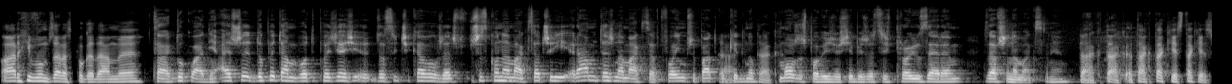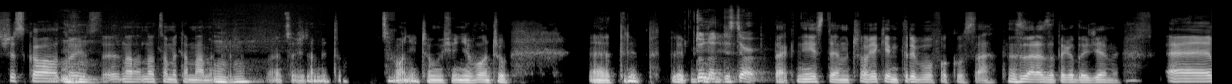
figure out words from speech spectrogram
o archiwum zaraz pogadamy. Tak, dokładnie. A jeszcze dopytam, bo powiedziałeś e, dosyć ciekawą rzecz. Wszystko na maksa, czyli RAM też na maksa. W twoim przypadku, Tak, kiedy no, tak. możesz powiedzieć o siebie, że jesteś pro-userem, zawsze na maksa, nie? Tak, tak, tak, tak jest, tak jest. Wszystko to Mhm. jest, e, no, no co my tam mamy? Mhm. Coś mnie tu dzwoni, czemu się nie włączył tryb. tryb. Do not disturb. Tak, nie jestem człowiekiem trybu fokusa. Zaraz do tego dojdziemy. E,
